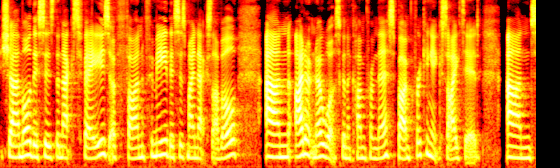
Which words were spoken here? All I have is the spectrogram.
share more. This is the next phase of fun for me. This is my next level. And I don't know what's going to come from this, but I'm freaking excited. And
